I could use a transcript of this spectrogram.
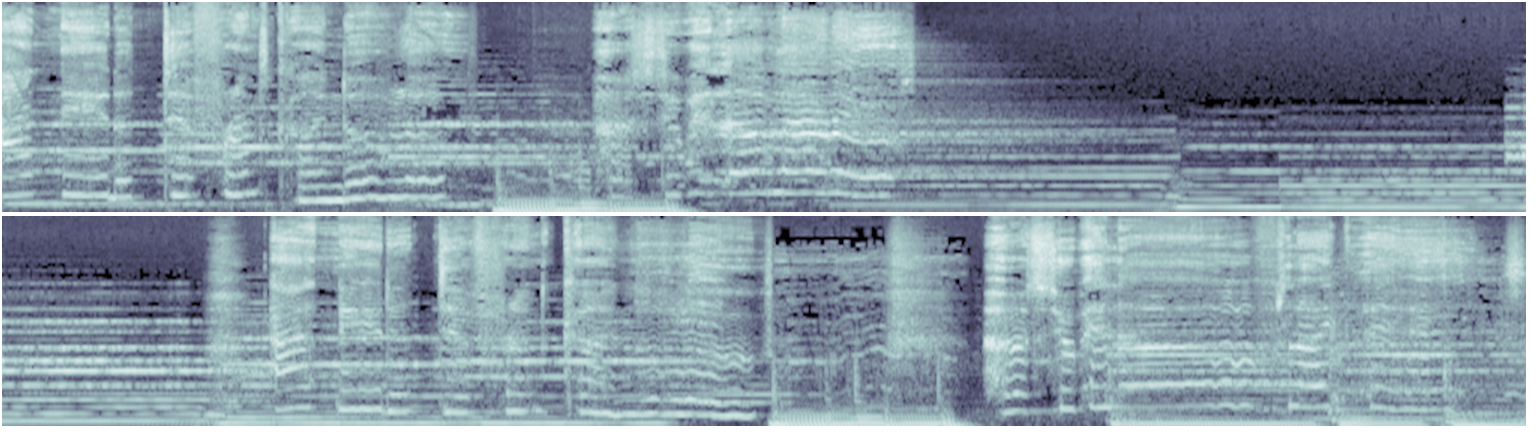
I need a different kind of love. I see we love Hurts to be loved like this.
